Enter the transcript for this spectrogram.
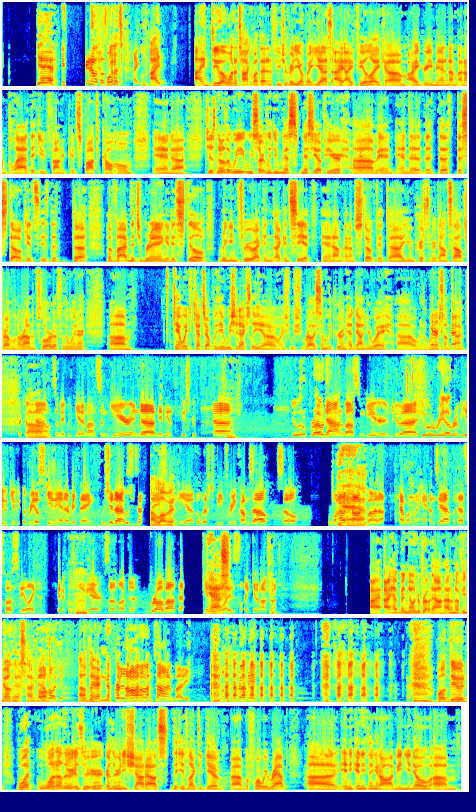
Yeah. Yeah. You know those Well, guys let's. like. I I do. I want to talk about that in a future video, but yes, I, I feel like um, I agree, man, and I'm and I'm glad that you found a good spot to call home, and uh, just know that we we certainly do miss miss you up here, um, and and the the the the stoke. It's is the the the vibe that you bring. It is still ringing through. I can I can see it, and I'm and I'm stoked that uh, you and Kristen are down south traveling around in Florida for the winter. Um, can't wait to catch up with you. We should actually, uh, we should rally some of the crew and head down your way uh, over the winter think sometime. come Um, down, so maybe we can get him on some gear, and uh, maybe in the can, uh, Hmm. Do a little bro down about some gear and do a do a real review, give you the real skinny and everything. We should uh, we should touch I love when it. the uh, the Lift V3 comes out. So a lot Yeah. of talk about it. I don't have one in my hands yet, but that's supposed to be like the pinnacle of Mhm. big air. So I'd love to bro about that. Get Yes. the boys like get them out trying. I, I have been known to bro down. I don't know if you know this. I've, Oh, dude, I'm there. you for a long time, buddy. well, dude, what what other is there? Are there any shout outs that you'd like to give uh, before we wrap? Uh, any anything at all? I mean, you know, um,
